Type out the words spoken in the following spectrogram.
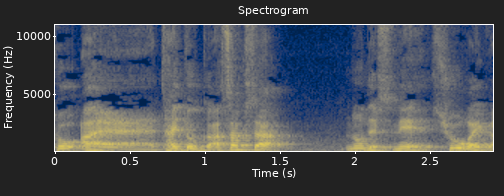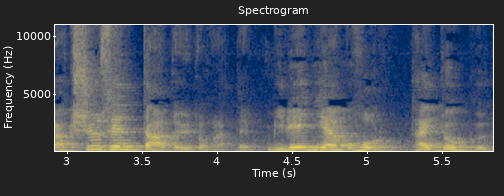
と、えー台東区浅草のですね、生涯学習センターというところがあって、ミレニアムホール、台東区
